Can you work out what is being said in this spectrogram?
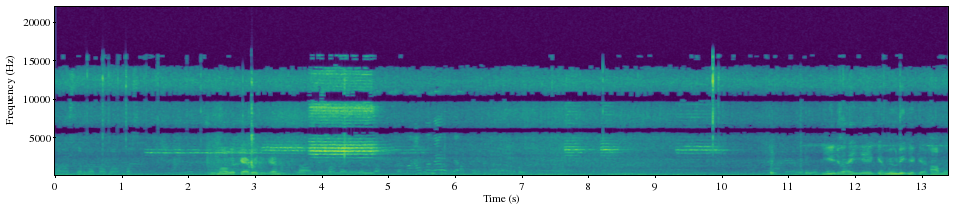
हाँ शर्मा पापा ऊपर से हो गया कैबेज हो गया ना हाँ पेपर कैबेज रहेगा रेडी हो ये जो है ये क्या म्यूनीज है क्या? हाँ मैं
